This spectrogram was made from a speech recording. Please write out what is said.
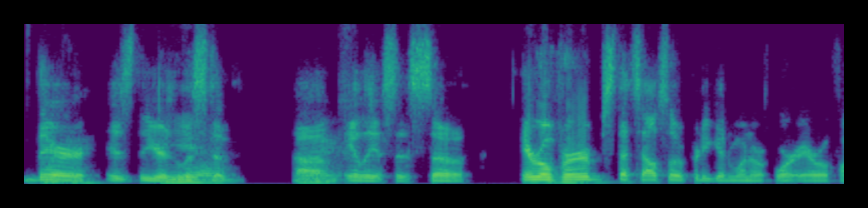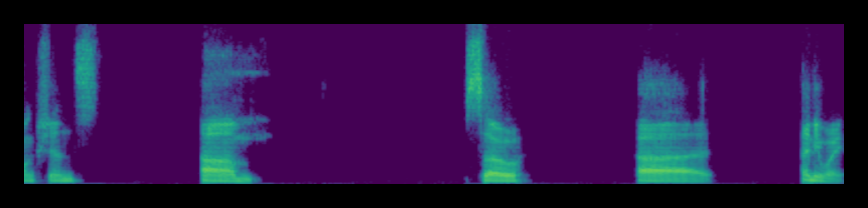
there Okay. is the, your list of um, right. aliases. So arrow verbs, that's also a pretty good one, or, or arrow functions. Um, so uh, anyway,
